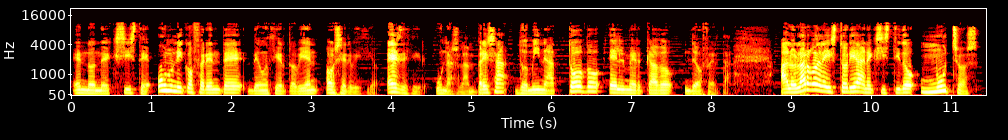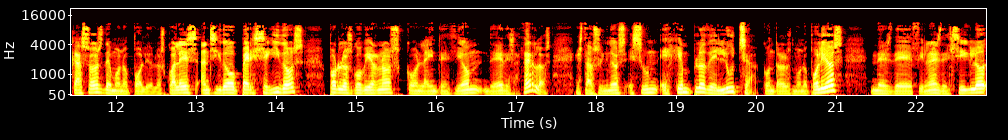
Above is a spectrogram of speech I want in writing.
en donde existe un único oferente de un cierto bien o servicio. Es decir, una sola empresa domina todo el mercado de oferta. A lo largo de la historia han existido muchos casos de monopolio, los cuales han sido perseguidos por los gobiernos con la intención de deshacerlos. Estados Unidos es un ejemplo de lucha contra los monopolios desde finales del siglo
